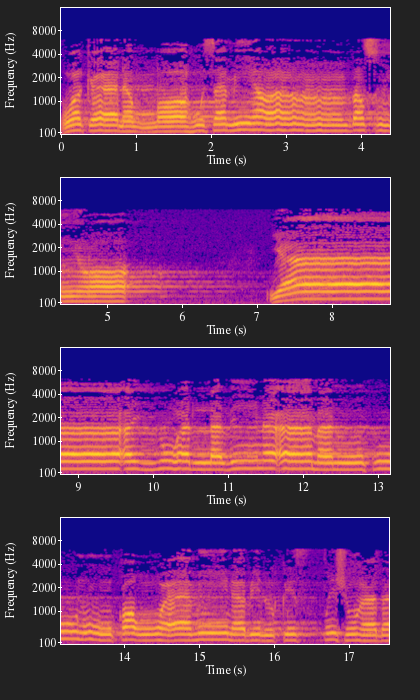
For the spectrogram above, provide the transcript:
وكان الله سميعا بصيرا. يا أيها الذين آمنوا كونوا قوامين بالقسط شهداء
